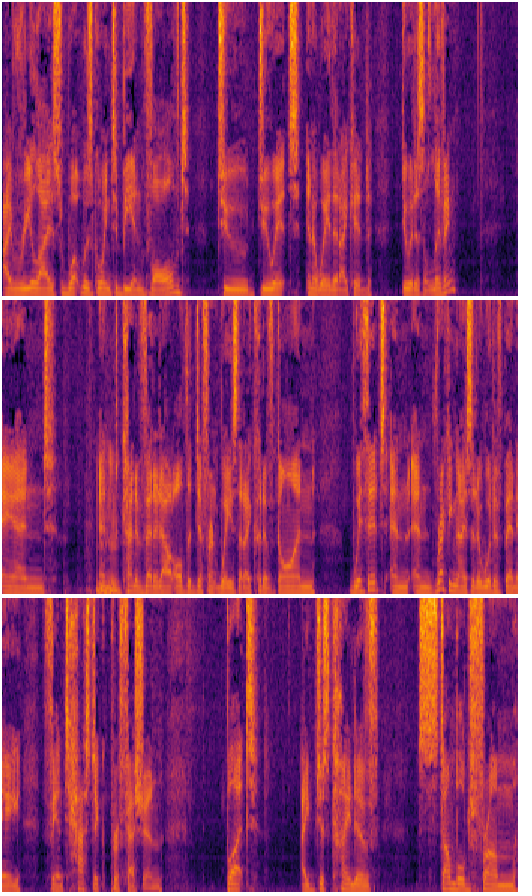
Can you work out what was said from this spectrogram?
I realized what was going to be involved to do it in a way that I could do it as a living and and mm-hmm. kind of vetted out all the different ways that I could have gone with it and and recognized that it would have been a fantastic profession but I just kind of stumbled from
